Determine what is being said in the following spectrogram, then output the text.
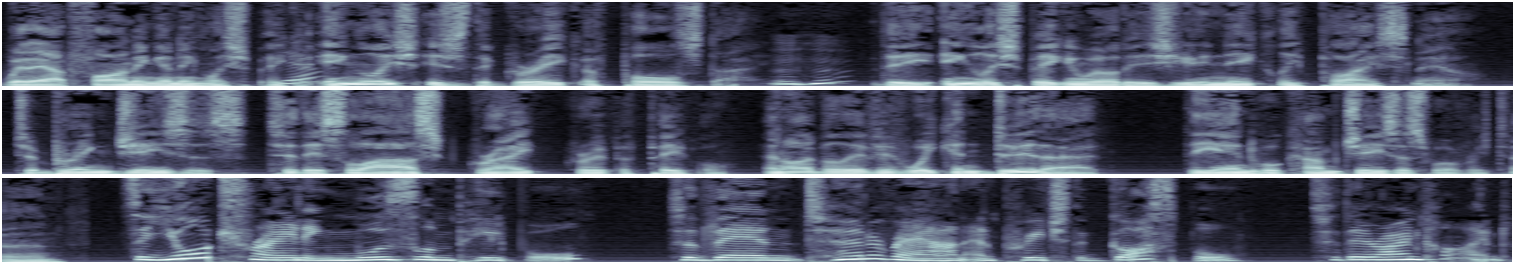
Without finding an English speaker. Yeah. English is the Greek of Paul's day. Mm-hmm. The English speaking world is uniquely placed now to bring Jesus to this last great group of people. And I believe if we can do that, the end will come. Jesus will return. So you're training Muslim people to then turn around and preach the gospel to their own kind.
